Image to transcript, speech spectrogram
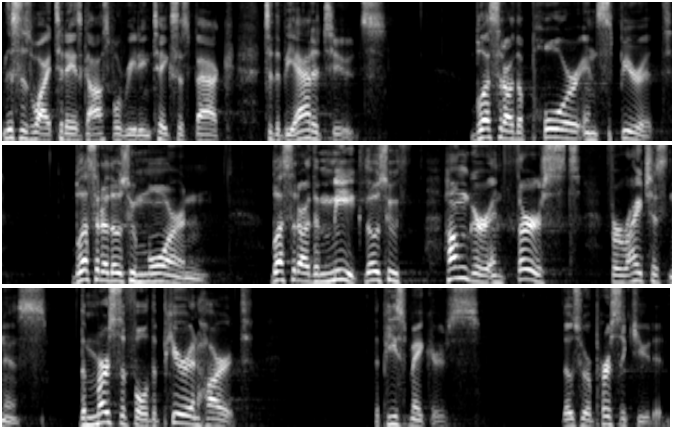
This is why today's gospel reading takes us back to the Beatitudes. Blessed are the poor in spirit. Blessed are those who mourn. Blessed are the meek, those who hunger and thirst for righteousness, the merciful, the pure in heart, the peacemakers, those who are persecuted.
